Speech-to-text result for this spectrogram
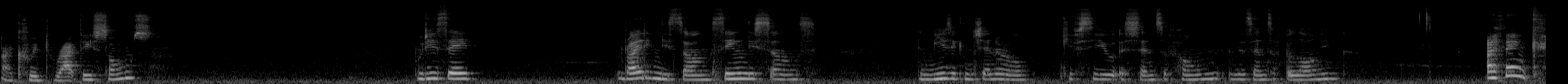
I could write these songs. Would you say writing these songs, singing these songs, and music in general gives you a sense of home and a sense of belonging? I think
